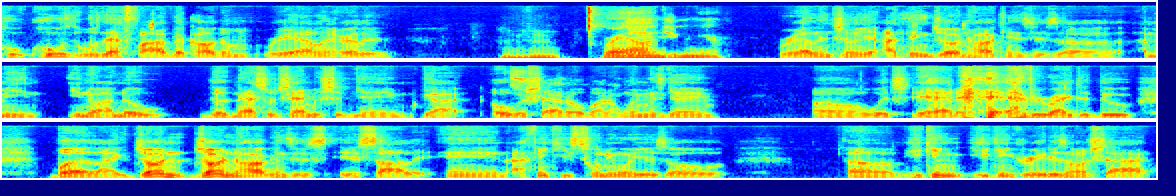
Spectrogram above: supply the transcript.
who who was, that five that called him Ray Allen earlier? Mm-hmm. Ray Yeah. Allen Jr. Ray Allen Jr. I think Jordan Hawkins is. Uh, I mean, you know, I know the national championship game got overshadowed by the women's game, uh, which it had every right to do. But like Jordan, Jordan Hawkins is is solid, and I think he's 21 years old. Um, he can he can create his own shot.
